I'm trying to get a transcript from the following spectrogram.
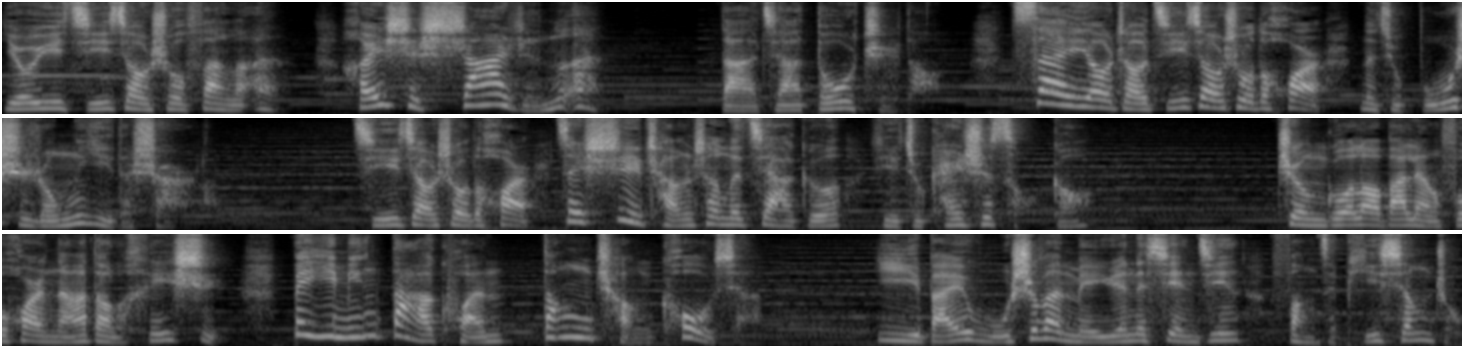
由于吉教授犯了案，还是杀人案，大家都知道。再要找吉教授的画，那就不是容易的事儿了。吉教授的画在市场上的价格也就开始走高。郑国老把两幅画拿到了黑市，被一名大款当场扣下，一百五十万美元的现金放在皮箱中，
